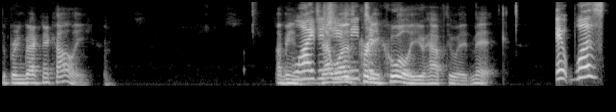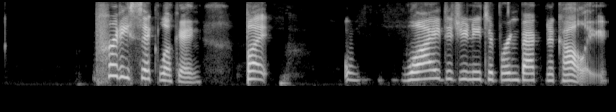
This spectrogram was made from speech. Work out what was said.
to bring back Nikali. I mean, Why did that you was need to- pretty cool, you have to admit. It was pretty sick looking, but why did you need to bring back Nikali?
